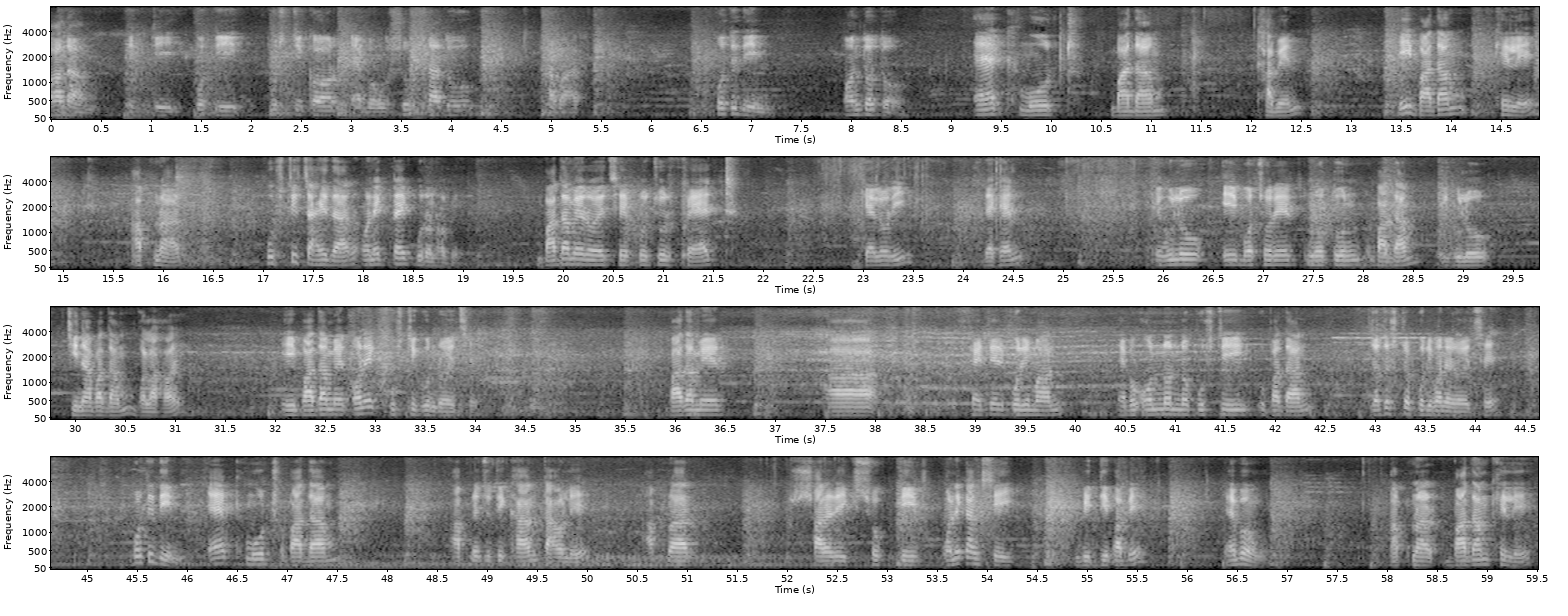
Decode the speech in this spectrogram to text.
বাদাম একটি অতি পুষ্টিকর এবং সুস্বাদু খাবার। প্রতিদিন অন্তত এক মুঠ বাদাম খাবেন। এই বাদাম খেলে আপনার পুষ্টি চাহিদার অনেকটাই পূরণ হবে। বাদামে রয়েছে প্রচুর ফ্যাট ক্যালোরি দেখেন এগুলো এই বছরের নতুন বাদাম, এগুলো চীনা বাদাম বলা হয়। এই বাদামের অনেক পুষ্টিগুণ রয়েছে। বাদামের ফ্যাটের পরিমাণ এবং অন্যান্য পুষ্টি উপাদান যথেষ্ট পরিমাণে রয়েছে। প্রতিদিন এক মুঠ বাদাম আপনি যদি খান, তাহলে আপনার শারীরিক শক্তির অনেকাংশেই বৃদ্ধি পাবে। এবং আপনার বাদাম খেলে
